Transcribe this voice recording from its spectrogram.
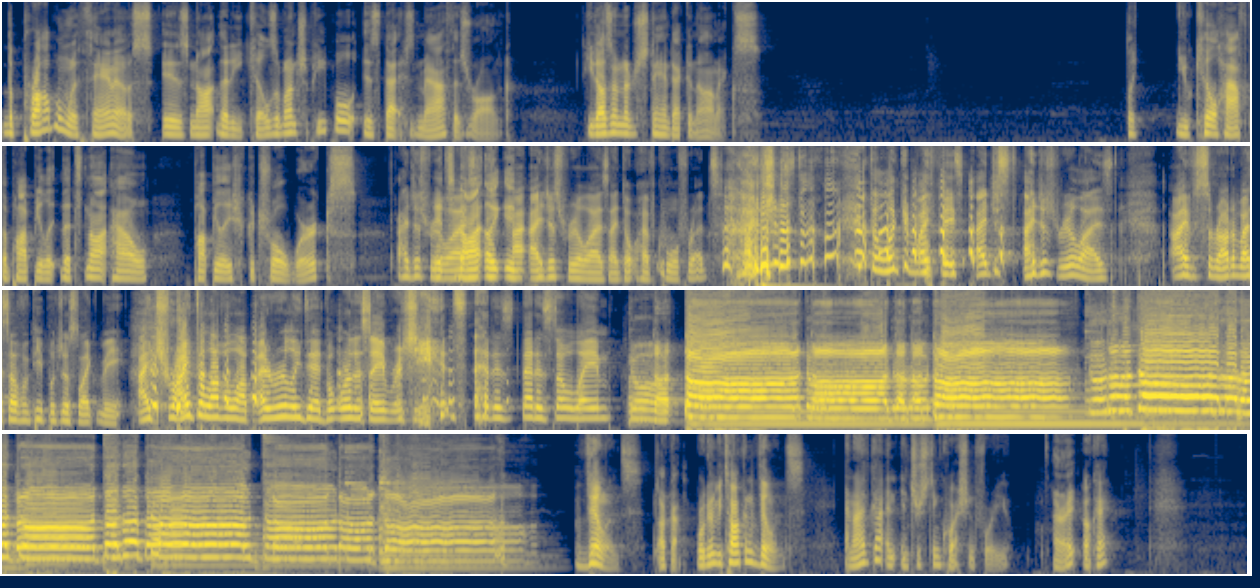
the problem with Thanos is not that he kills a bunch of people, is that his math is wrong. He doesn't understand economics. Like you kill half the population. That's not how population control works. I just realized. It's not like it, I, I just realized I don't have cool friends. I just the look in my face. I just I just realized I've surrounded myself with people just like me. I tried to level up. I really did, but we're the same, Richie. It's, that is that is so lame. Da da da da da da da da da da da da da da da da da. Villains. okay. We're gonna be talking villains, and I've got an interesting question for you. All right. Okay.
